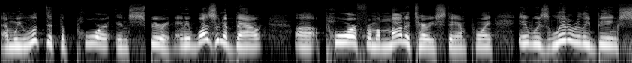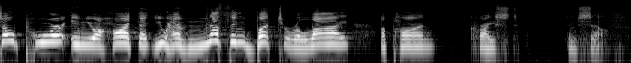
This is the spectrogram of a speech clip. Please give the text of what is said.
and we looked at the poor in spirit. And it wasn't about uh, poor from a monetary standpoint, it was literally being so poor in your heart that you have nothing but to rely upon Christ Himself.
